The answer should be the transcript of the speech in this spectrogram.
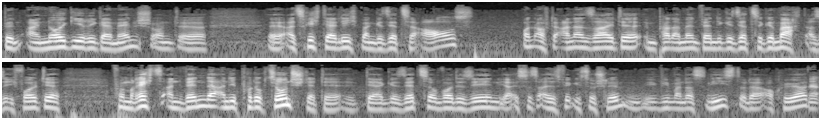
bin ein neugieriger Mensch und äh, äh, als Richter legt man Gesetze aus und auf der anderen Seite im Parlament werden die Gesetze gemacht. Also ich wollte vom Rechtsanwender an die Produktionsstätte der Gesetze und wollte sehen, ja, ist das alles wirklich so schlimm, wie, wie man das liest oder auch hört. Ja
